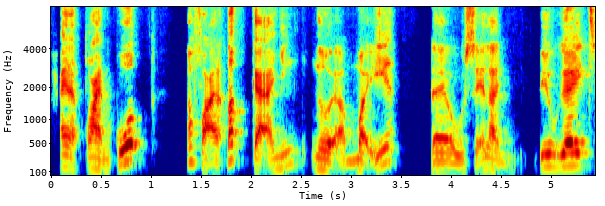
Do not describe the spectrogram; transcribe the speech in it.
hay là toàn quốc. Có phải là tất cả những người ở Mỹ á, đều sẽ là Bill Gates,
